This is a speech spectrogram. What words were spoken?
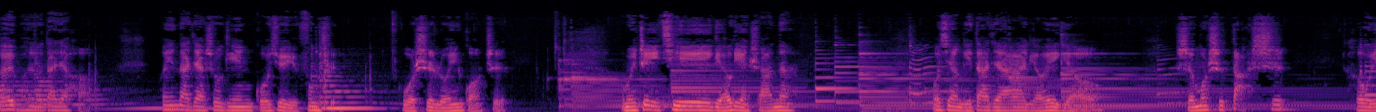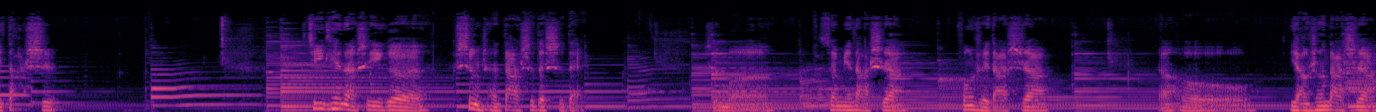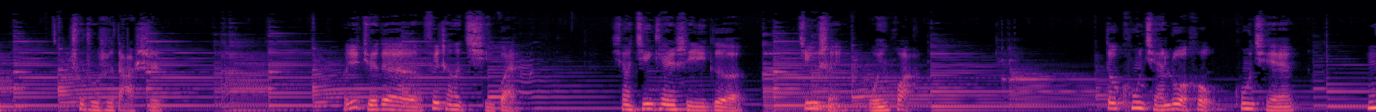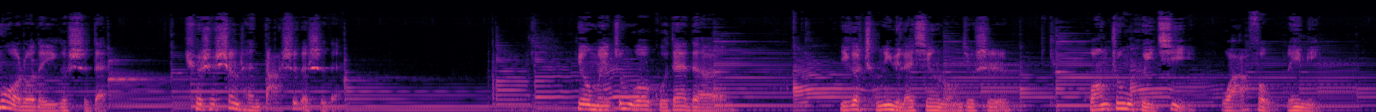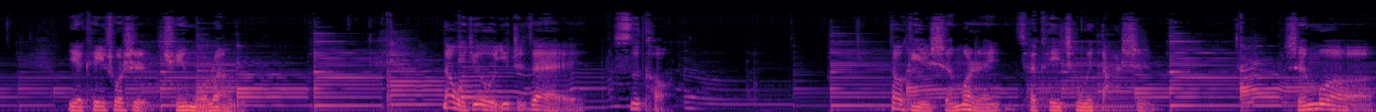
各位朋友，大家好，欢迎大家收听《国学与风水》，我是罗云广志。我们这一期聊点啥呢？我想给大家聊一聊什么是大师，何为大师。今天呢是一个盛产大师的时代，什么算命大师啊，风水大师啊，然后养生大师啊，处处是大师。我就觉得非常的奇怪，像今天是一个精神文化都空前落后、空前没落的一个时代，却是盛产大师的时代。用我们中国古代的一个成语来形容，就是“黄钟毁弃，瓦否雷鸣”，也可以说是群魔乱舞。那我就一直在思考，到底什么人才可以成为大师？什么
